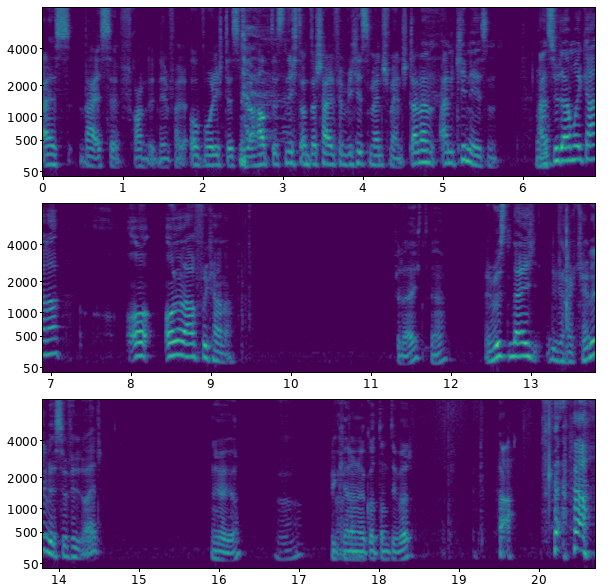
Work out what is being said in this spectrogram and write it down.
als weiße Front in dem Fall. Obwohl ich das überhaupt jetzt nicht unterscheide, für mich ist Mensch Mensch. Dann an, an Chinesen, an Südamerikaner und an Afrikaner. Vielleicht, ja. Wir müssten eigentlich, ja, kennen wir so viele Leute? Ja, ja. Wir kennen ja Gott und die Welt. Ha.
